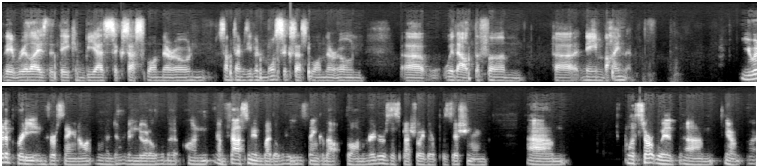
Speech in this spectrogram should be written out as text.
they realize that they can be as successful on their own, sometimes even more successful on their own, uh, without the firm uh, name behind them you had a pretty interesting, and I want, to dive into it a little bit. On, I'm fascinated by the way you think about agglomerators, especially their positioning. Um, let's start with, um, you know,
